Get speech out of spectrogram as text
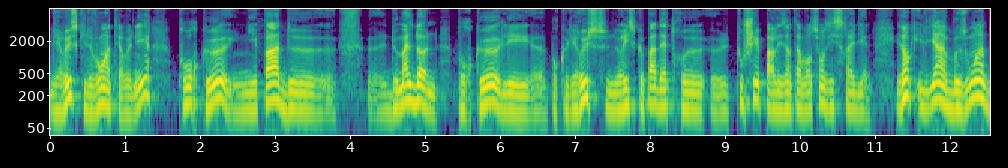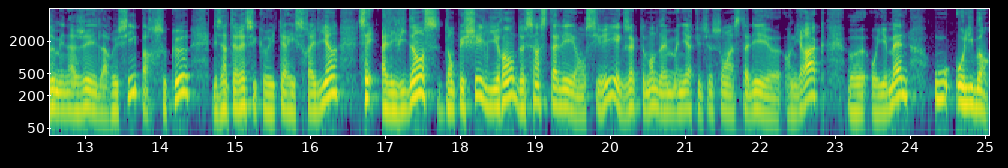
les Russes qu'ils vont intervenir pour qu'il n'y ait pas de, euh, de mal-donne, pour, que les, euh, pour que les Russes ne risquent pas d'être euh, touchés par les interventions israéliennes. Et donc, il y a un besoin de ménager la Russie parce que les intérêts sécuritaires israéliens, c'est à l'évidence d'empêcher l'Iran de s'installer en Syrie, exactement de la même manière qu'ils se sont installés en Irak, au Yémen ou au Liban.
